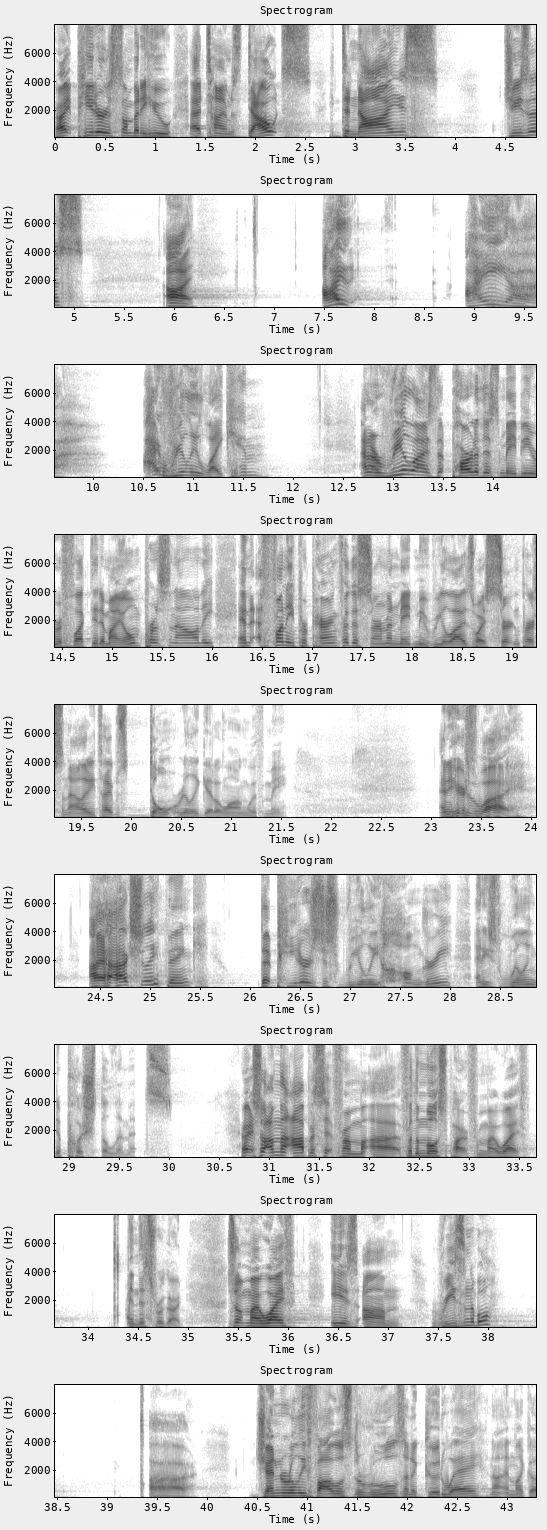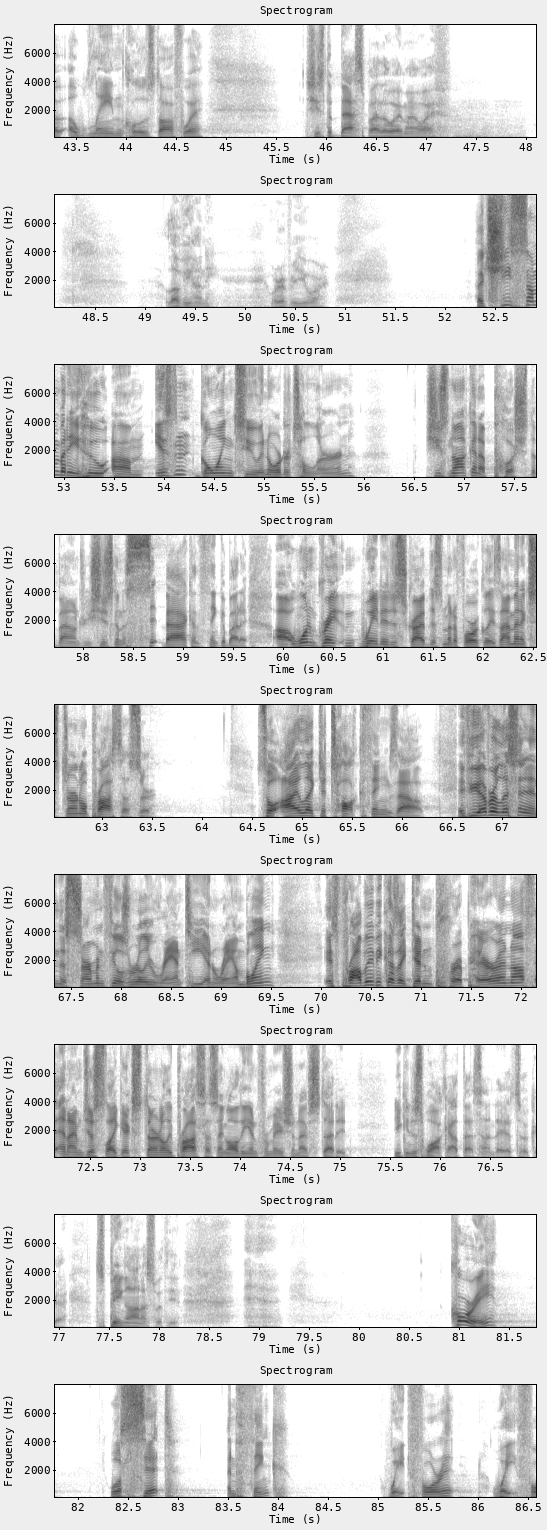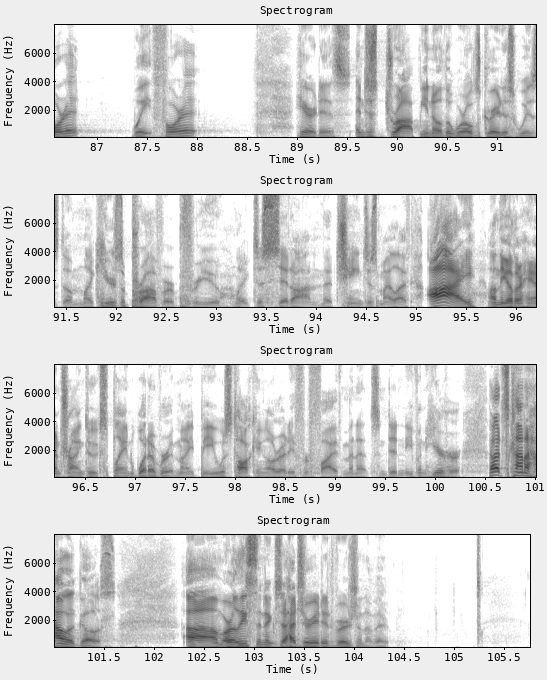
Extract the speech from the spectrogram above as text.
Right? Peter is somebody who at times doubts, denies Jesus. Uh, I, I, uh, I really like him. And I realized that part of this made me reflected in my own personality. And funny, preparing for this sermon made me realize why certain personality types don't really get along with me. And here's why I actually think that Peter's just really hungry and he's willing to push the limits. All right, so I'm the opposite from, uh, for the most part, from my wife in this regard. So my wife is um, reasonable. Uh, generally follows the rules in a good way, not in like a, a lame, closed off way. She's the best, by the way, my wife. Love you, honey, wherever you are. Like, she's somebody who um, not going to, in order to learn, she's not going to push the boundaries. She's going to sit back and think about it. Uh, one great way to describe this metaphorically is I'm an external processor. So I like to talk things out. If you ever listen and the sermon feels really ranty and rambling, it's probably because I didn't prepare enough and I'm just like externally processing all the information I've studied. You can just walk out that Sunday. It's okay. Just being honest with you. Corey will sit and think, wait for it, wait for it, wait for it, here it is and just drop you know the world's greatest wisdom. Like here's a proverb for you like to sit on that changes my life. I on the other hand trying to explain whatever it might be was talking already for five minutes and didn't even hear her. That's kind of how it goes um, or at least an exaggerated version of it.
